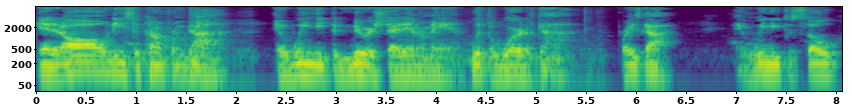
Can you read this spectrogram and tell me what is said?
And it all needs to come from God. And we need to nourish that inner man with the word of God. Praise God. And we need to sow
